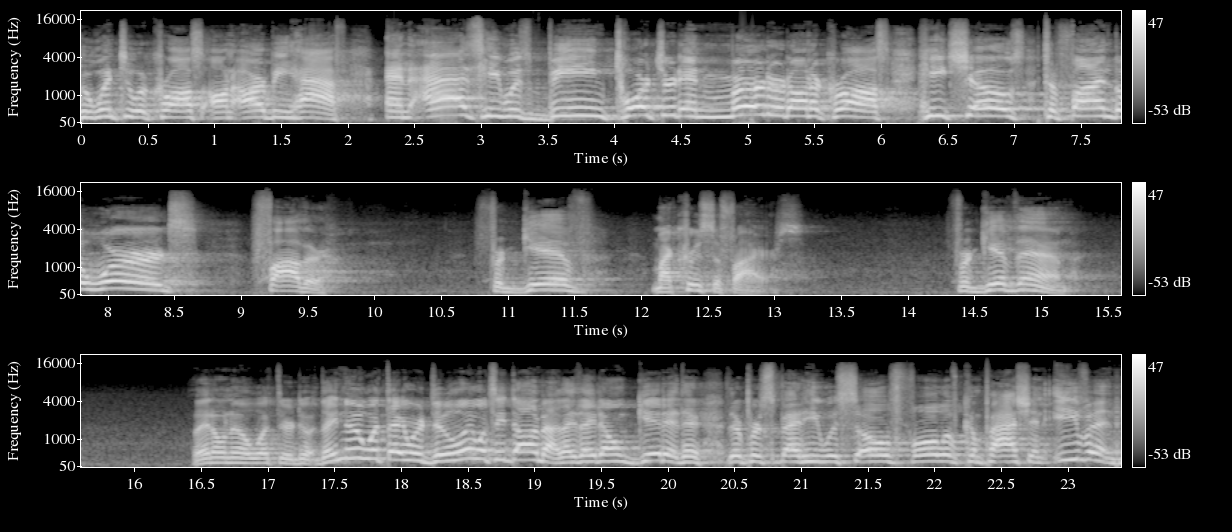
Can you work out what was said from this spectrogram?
who went to a cross on our behalf. And as he was being tortured and murdered on a cross, he chose to find the words Father, forgive my crucifiers. Forgive them. They don't know what they're doing. They knew what they were doing. What's he talking about? They, they don't get it. Their, their perspective, he was so full of compassion. Even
